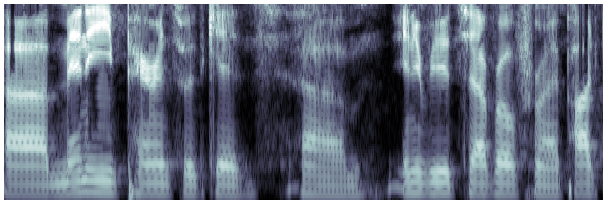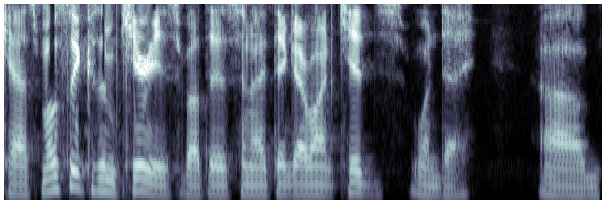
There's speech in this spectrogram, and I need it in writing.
uh, many parents with kids. Um, interviewed several for my podcast, mostly because I'm curious about this, and I think I want kids one day. Um,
